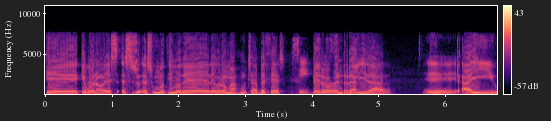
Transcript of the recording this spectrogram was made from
que, bueno, es, es, un motivo de, de bromas muchas veces, pero en realidad eh, hay,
